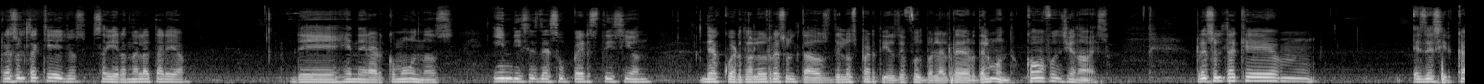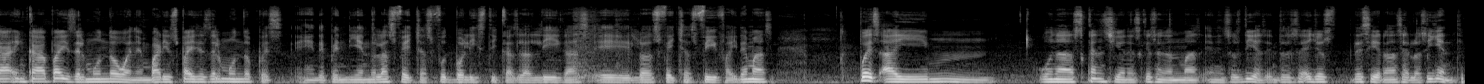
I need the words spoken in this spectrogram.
Resulta que ellos se dieron a la tarea de generar como unos índices de superstición de acuerdo a los resultados de los partidos de fútbol alrededor del mundo. ¿Cómo funcionaba eso? Resulta que, mm, es decir, en cada país del mundo, bueno, en varios países del mundo, pues eh, dependiendo las fechas futbolísticas, las ligas, eh, las fechas FIFA y demás, pues hay unas canciones que suenan más en esos días. Entonces ellos decidieron hacer lo siguiente.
